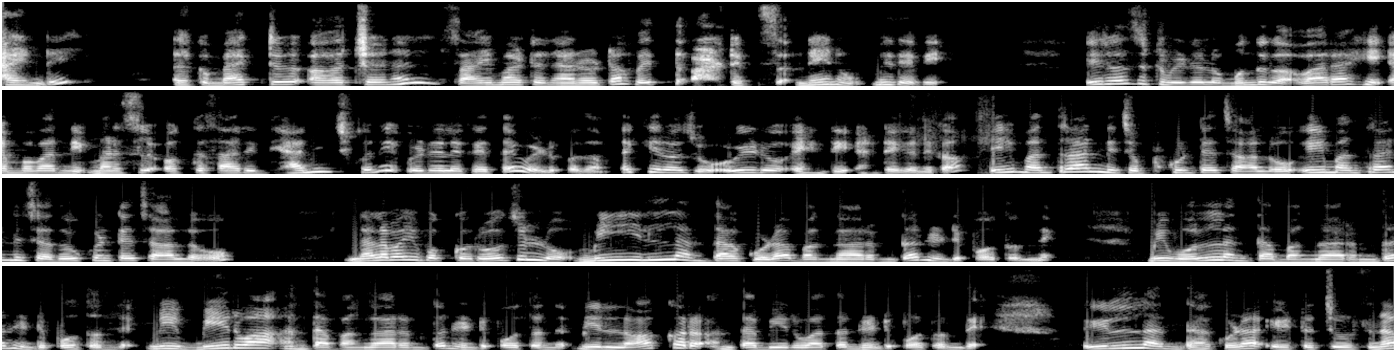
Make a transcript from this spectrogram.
హాయ్ అండి welcome back to our channel Sai మాట నారోటా విత్ టిప్స్ నేను మీ దేవి. ఈరోజు వీడియోలో ముందుగా వారాహి అమ్మవారిని మనసులో ఒక్కసారి ధ్యానించుకుని వీడియోలోకైతే వెళ్ళిపోదాం. ఇక ఈరోజు వీడియో ఏంటి అంటే గనుక ఈ మంత్రాన్ని చెప్పుకుంటే చాలు ఈ మంత్రాన్ని చదువుకుంటే చాలు నలభై ఒక్క రోజుల్లో మీ ఇల్లంతా కూడా బంగారంతో నిండిపోతుంది. మీ ఒళ్ళంతా బంగారంతో నిండిపోతుంది. మీ బీరువా అంతా బంగారంతో నిండిపోతుంది. మీ లాకర్ అంతా బీరువాతో నిండిపోతుంది. ఇల్లంతా కూడా ఎటు చూసినా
